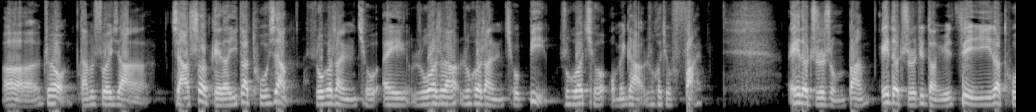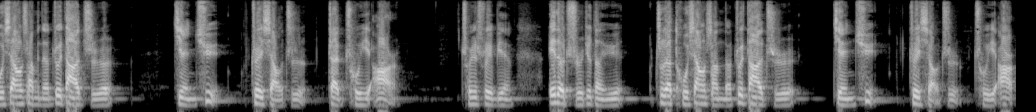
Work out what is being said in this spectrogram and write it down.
呃，最后咱们说一下，假设给了一段图像，如何让你求 a，如何让如何让你求 b，如何求 omega，如何求 phi，a 的值怎么办？a 的值就等于这一个图像上面的最大值减去最小值，再除以二。重新说一遍，a 的值就等于这在图像上的最大值减去。最小值除以二，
